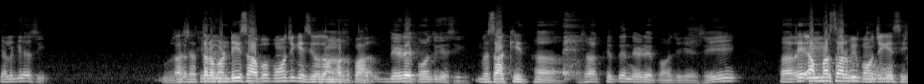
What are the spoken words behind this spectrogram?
ਚਲ ਗਿਆ ਸੀ। ਅੱਛਾ ਤਲਵੰਡੀ ਸਾਹਿਬ ਉਹ ਪਹੁੰਚ ਗਏ ਸੀ ਉਦੋਂ ਅਮਰਤਪਾਲ? ਨੇੜੇ ਪਹੁੰਚ ਗਏ ਸੀ। ਵਿਸਾਖੀ ਹਾਂ ਵਿਸਾਖੀ ਤੇ ਨੇੜੇ ਪਹੁੰਚ ਗਏ ਸੀ। ਪਰ ਤੇ ਅੰਮ੍ਰਿਤਸਰ ਵੀ ਪਹੁੰਚ ਗਏ ਸੀ।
